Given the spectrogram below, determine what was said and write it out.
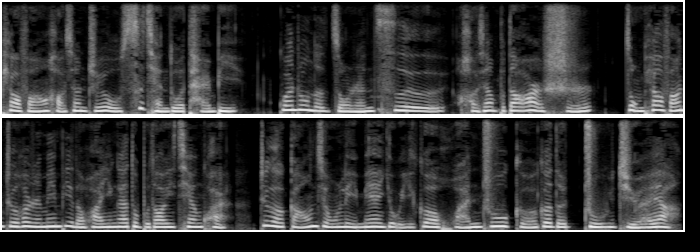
票房好像只有四千多台币，观众的总人次好像不到二十。总票房折合人民币的话，应该都不到一千块。这个港囧里面有一个《还珠格格》的主角呀，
